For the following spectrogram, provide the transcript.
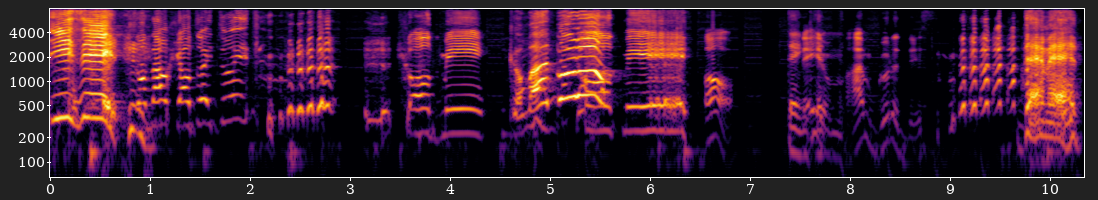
Easy! so now how do I do it? Hold me! Come on, bro! Hold me! Oh, Dang it. damn, I'm good at this. Damn it!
